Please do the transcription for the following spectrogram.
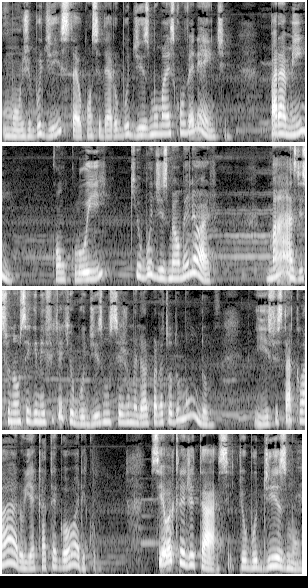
monge budista, eu considero o budismo mais conveniente. Para mim, conclui que o budismo é o melhor. Mas isso não significa que o budismo seja o melhor para todo mundo. E isso está claro e é categórico. Se eu acreditasse que o budismo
